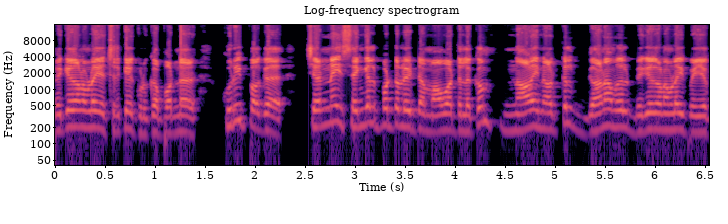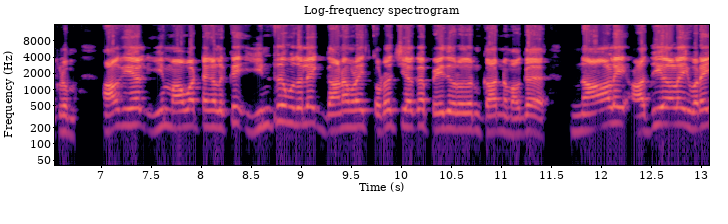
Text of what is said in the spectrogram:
மிக கனமழை எச்சரிக்கை கொடுக்கப்பட்டனர் குறிப்பாக சென்னை செங்கல்பட்டு உள்ளிட்ட மாவட்டங்களுக்கும் நாளை நாட்கள் கனமழை மிக கனமழை பெய்யக்கூடும். ஆகையால் இம்மாவட்டங்களுக்கு இன்று முதலே கனமழை தொடர்ச்சியாக பெய்து வருவதன் காரணமாக நாளை அதிகாலை வரை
